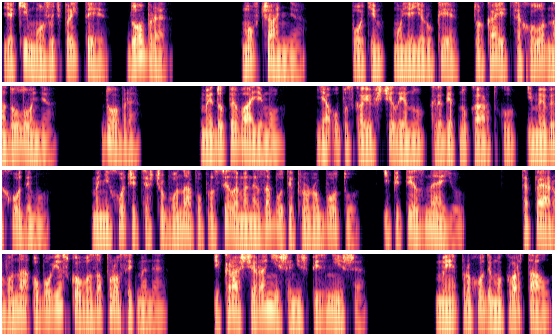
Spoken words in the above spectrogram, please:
які можуть прийти. Добре? Мовчання. Потім моєї руки торкається холодна долоня. Добре. Ми допиваємо. Я опускаю щілину кредитну картку, і ми виходимо. Мені хочеться, щоб вона попросила мене забути про роботу і піти з нею. Тепер вона обов'язково запросить мене. І краще раніше, ніж пізніше. Ми проходимо квартал.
